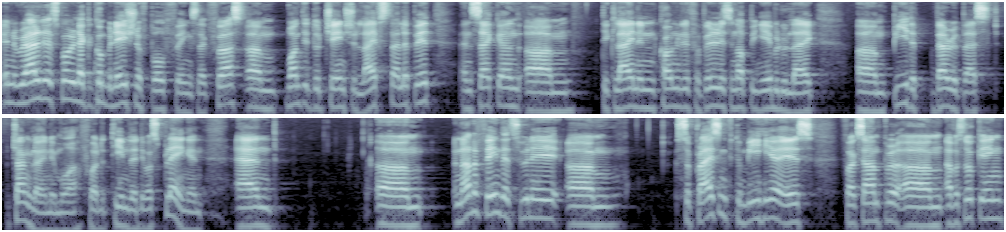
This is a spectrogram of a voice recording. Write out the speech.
in reality, it's probably like a combination of both things. Like first, um, wanted to change the lifestyle a bit, and second, um, decline in cognitive abilities and not being able to like um, be the very best jungler anymore for the team that he was playing in. And um, another thing that's really um, surprising to me here is, for example, um, I was looking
